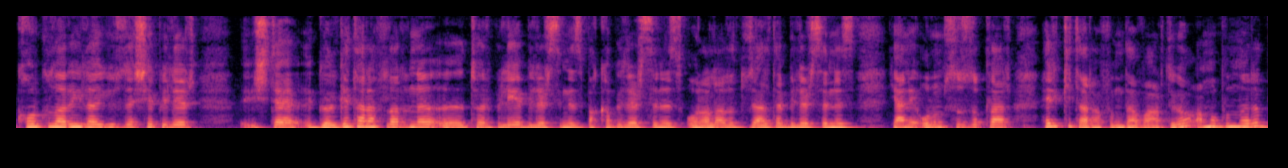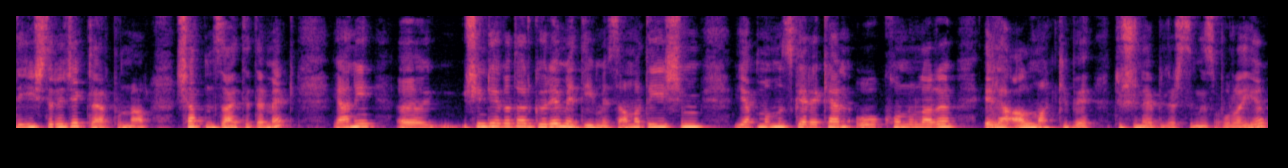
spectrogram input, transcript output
korkularıyla yüzleşebilir, işte gölge taraflarını e, törpüleyebilirsiniz, bakabilirsiniz, oraları düzeltebilirsiniz. Yani olumsuzluklar her iki tarafında var diyor ama bunları değiştirecekler bunlar. Schattenseite demek. Yani e, şimdiye kadar göremediğimiz ama değişim yapmamız gereken o konuları ele almak gibi düşünebilirsiniz burayı.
